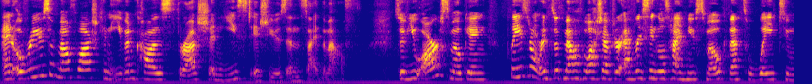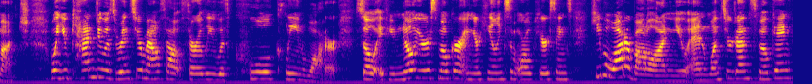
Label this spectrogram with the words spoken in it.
And overuse of mouthwash can even cause thrush and yeast issues inside the mouth. So if you are smoking, Please don't rinse with mouthwash after every single time you smoke. That's way too much. What you can do is rinse your mouth out thoroughly with cool, clean water. So if you know you're a smoker and you're healing some oral piercings, keep a water bottle on you. And once you're done smoking,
